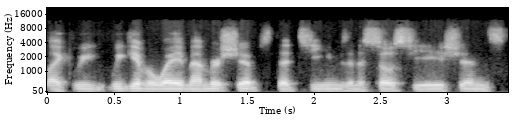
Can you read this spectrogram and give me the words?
Like we we give away memberships to teams and associations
